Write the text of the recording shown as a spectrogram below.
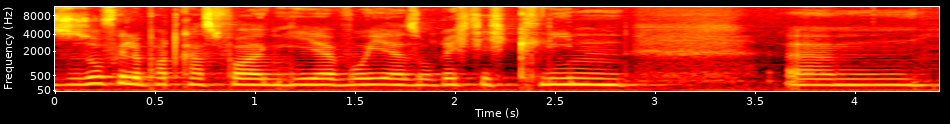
so viele Podcast-Folgen hier, wo ihr so richtig clean ähm,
